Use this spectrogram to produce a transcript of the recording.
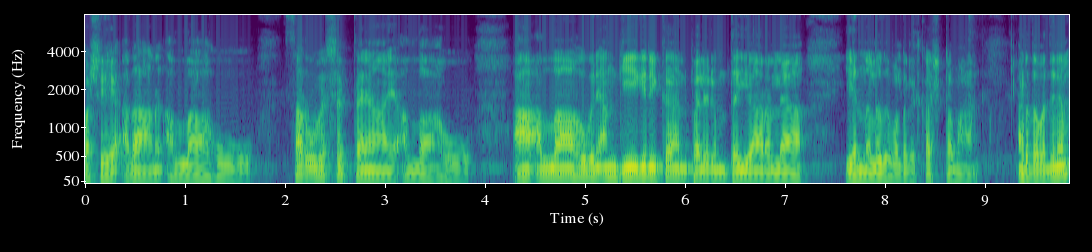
പക്ഷേ അതാണ് അള്ളാഹു സർവശക്തനായ അള്ളാഹു ആ അള്ളാഹുവിനെ അംഗീകരിക്കാൻ പലരും തയ്യാറല്ല എന്നുള്ളത് വളരെ കഷ്ടമാണ്. അടുത്ത വചനം.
